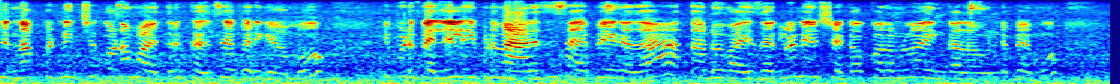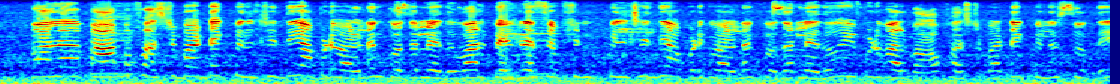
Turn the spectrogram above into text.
చిన్నప్పటి నుంచి కూడా మా ఇద్దరం కలిసే పెరిగాము. ఇప్పుడు పెళ్ళిళ్ళు ఇప్పుడు మ్యారేజెస్ అయిపోయాయి కదా. తను వైజాగ్లో నేను శ్రీకాకుళంలో ఇంకా అలా ఉండిపోయాము. ఫస్ట్ బర్త్డేకి పిలిచింది అప్పుడు వెళ్ళడం కుదరలేదు. వాళ్ళ పెళ్ళి రిసెప్షన్ పిలిచింది అప్పటికి వెళ్ళడం కుదరలేదు. ఇప్పుడు వాళ్ళ బాగా ఫస్ట్ బర్త్డేకి పిలుస్తుంది.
